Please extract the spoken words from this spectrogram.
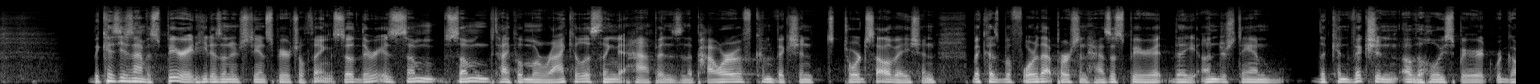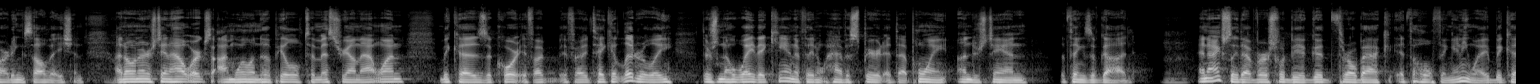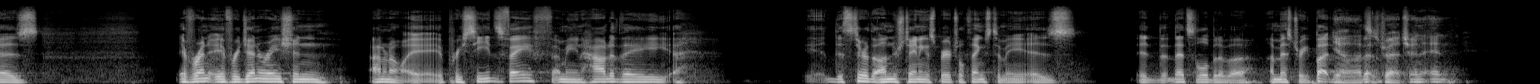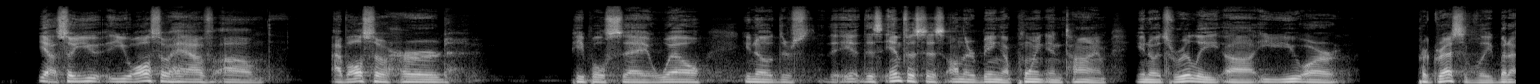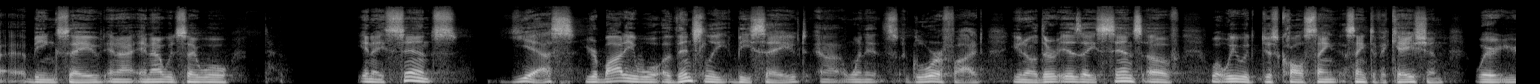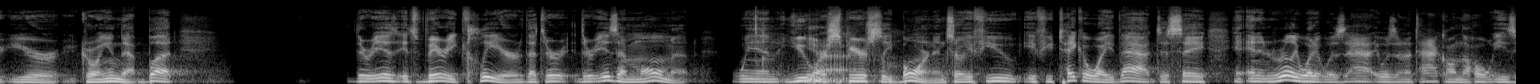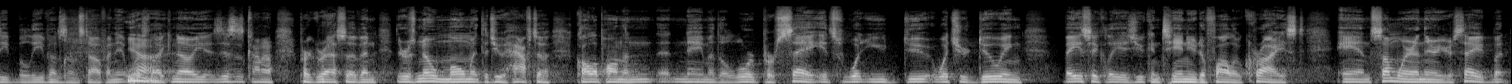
because he doesn't have a spirit, he doesn't understand spiritual things. So there is some some type of miraculous thing that happens in the power of conviction t- towards salvation because before that person has a spirit, they understand the conviction of the Holy Spirit regarding salvation. I don't understand how it works. I'm willing to appeal to mystery on that one because of course, if I if I take it literally, there's no way they can if they don't have a spirit at that point understand the things of God. Mm-hmm. And actually, that verse would be a good throwback at the whole thing anyway, because if re- if regeneration, I don't know, it, it precedes faith. I mean, how do they? Uh, the still the understanding of spiritual things to me is it, that's a little bit of a, a mystery. But Yeah, that's a stretch. And and yeah, so you you also have um, I've also heard people say, well, you know, there's the, this emphasis on there being a point in time. You know, it's really uh, you are progressively, but uh, being saved, and I and I would say, well, in a sense, yes, your body will eventually be saved uh, when it's glorified. You know, there is a sense of what we would just call sanct- sanctification, where you- you're growing in that, but there is it's very clear that there there is a moment when you Yeah. are spiritually born. And so if you if you take away that to say and, and really what it was at it was an attack on the whole easy believers and stuff. And it was like no you- this is kind of progressive and there's no moment that you have to call upon the n- name of the lord per se. It's what you do what you're doing basically as you continue to follow christ and somewhere in there you're saved. But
